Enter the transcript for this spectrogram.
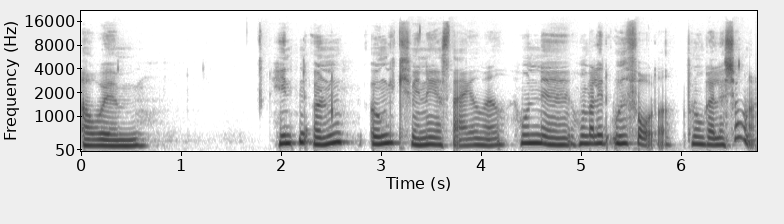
Og øhm, hende, den unge, unge kvinde, jeg snakkede med, hun, øh, hun var lidt udfordret på nogle relationer,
